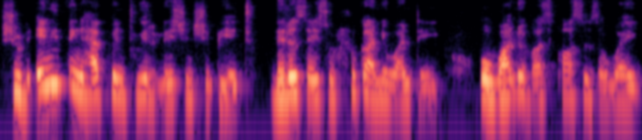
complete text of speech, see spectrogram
should anything happen to i-relationship yet let us say sohlukane one day or one of us passes away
